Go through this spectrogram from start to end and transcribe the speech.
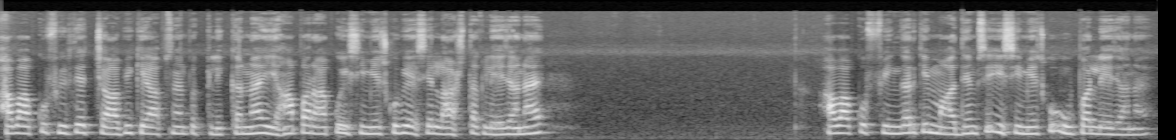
अब आपको फिर से चाबी के ऑप्शन पर क्लिक करना है। यहाँ पर आपको इस इमेज को भी ऐसे लास्ट तक ले जाना है। अब आपको फिंगर के माध्यम से इस इमेज को ऊपर ले जाना है।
